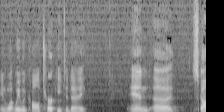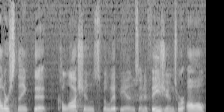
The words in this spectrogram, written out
in what we would call Turkey today. And uh, scholars think that Colossians, Philippians, and Ephesians were all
